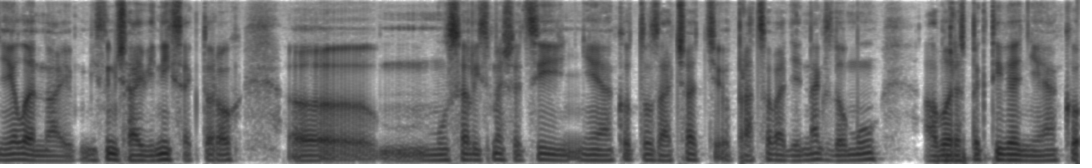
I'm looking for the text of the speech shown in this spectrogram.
nielen, aj myslím, že aj v iných sektoroch, e, museli sme všetci nejako to začať pracovať jednak z domu alebo respektíve nejako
